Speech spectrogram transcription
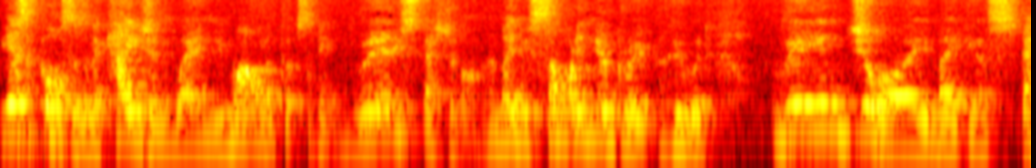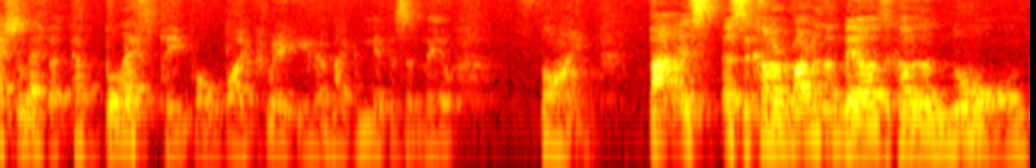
Yes, of course, there's an occasion when you might want to put something really special on, and maybe somebody in your group who would really enjoy making a special effort to bless people by creating a magnificent meal. Fine. But as, as the kind of run of the mill, as the kind of the norm,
